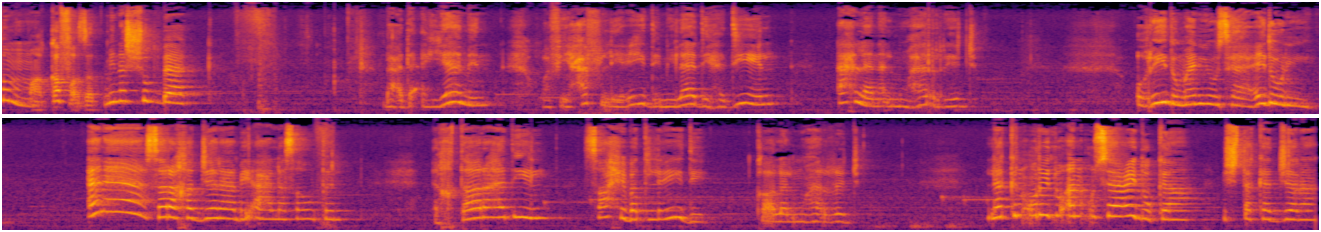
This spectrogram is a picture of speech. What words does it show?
ثم قفزت من الشباك. بعد أيام وفي حفل عيد ميلاد هديل أعلن المهرج أريد من يساعدني. أنا صرخت جنى بأعلى صوت. اختار هديل صاحبة العيد قال المهرج. لكن أريد أن أساعدك اشتكت جنى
